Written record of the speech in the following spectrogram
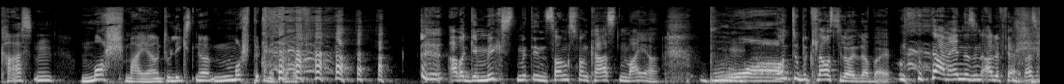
Carsten Moschmeier und du legst nur Moschpit mit drauf. aber gemixt mit den Songs von Carsten Meyer. Boah. Und du beklaust die Leute dabei. Am Ende sind alle fertig. Weißt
